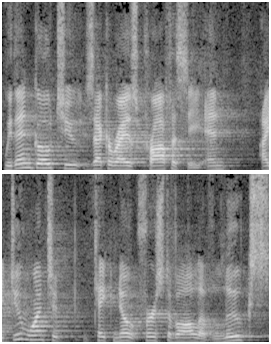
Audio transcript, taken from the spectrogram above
We then go to Zechariah's prophecy, and I do want to take note, first of all, of Luke's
